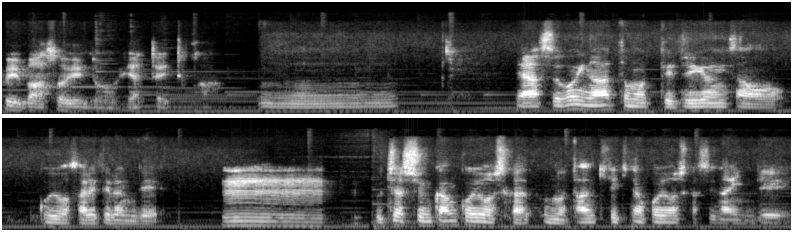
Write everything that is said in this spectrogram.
冬場はそういうのをやったりとか。うーんいやすごいなと思って従業員さんを雇用されてるんでうーん。うちは瞬間雇用しかうん短期的な雇用しかしないんで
